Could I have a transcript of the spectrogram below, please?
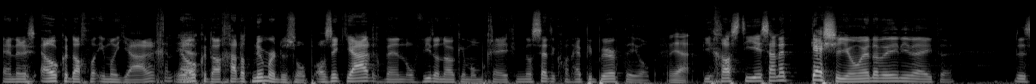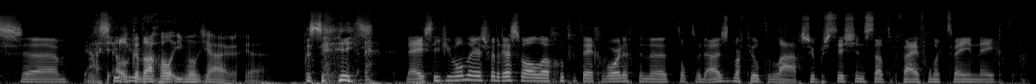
En er is elke dag wel iemand jarig. En Ja. elke dag gaat dat nummer dus op. Als ik jarig ben, of wie dan ook in mijn omgeving, dan zet ik gewoon Happy Birthday op. Ja, Die gast die is aan het cashen, jongen. Dat wil je niet weten. Dus ehm ja, is Stevie- elke dag wel iemand jarig, ja. Precies. Nee, Stevie Wonder is voor de rest wel eh, goed vertegenwoordigd in de top 2000, maar veel te laag. Superstition staat op 592.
